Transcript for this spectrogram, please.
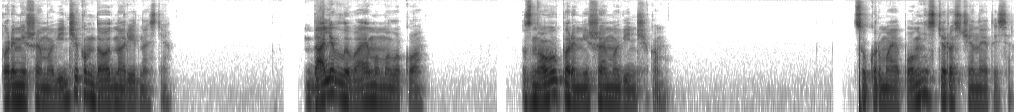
Перемішуємо вінчиком до однорідності. Далі вливаємо молоко. Знову перемішуємо вінчиком. Цукор має повністю розчинитися.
